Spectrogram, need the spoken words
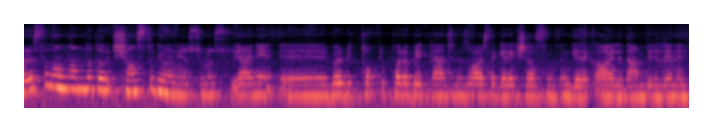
parasal anlamda da şanslı görünüyorsunuz. Yani e, böyle bir toplu para beklentiniz varsa gerek şahsınızın gerek aileden birilerinin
